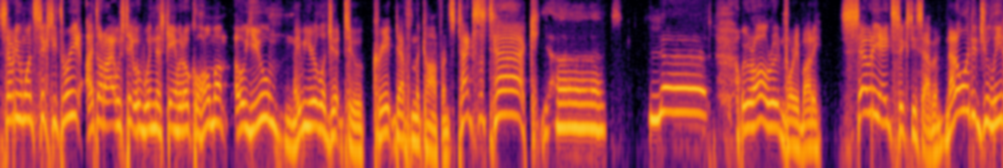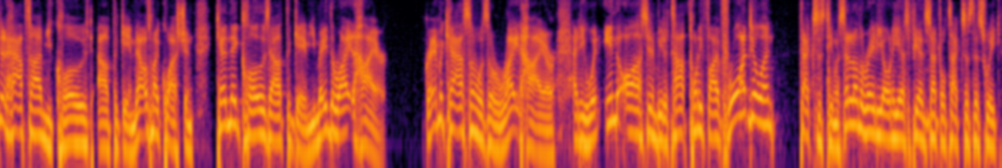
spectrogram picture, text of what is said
71 63. I thought Iowa State would win this game at Oklahoma. OU, maybe you're legit too. Create depth in the conference. Texas Tech. Yes. Yes. We were all rooting for you, buddy. 78 67. Not only did you lead at halftime, you closed out the game. That was my question. Can they close out the game? You made the right hire. Grant McCasland was the right hire, and he went into Austin and beat a top 25 fraudulent Texas team. I said it on the radio on ESPN Central Texas this week.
